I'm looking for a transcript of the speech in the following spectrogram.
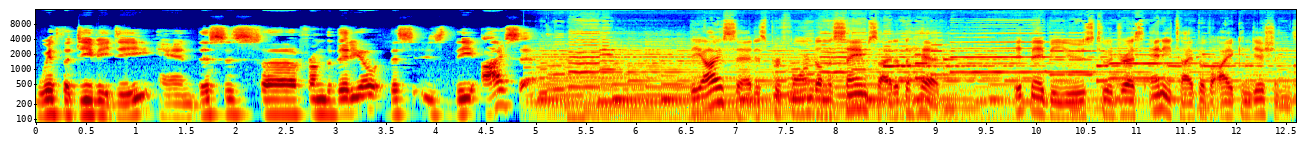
With a DVD, and this is uh, from the video. This is the eye set. The eye set is performed on the same side of the head. It may be used to address any type of eye conditions.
